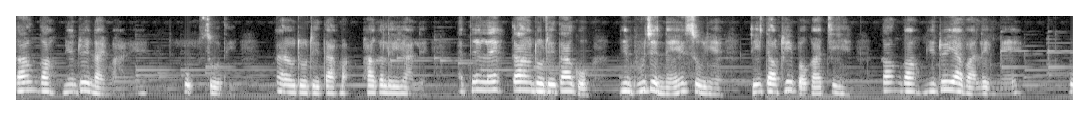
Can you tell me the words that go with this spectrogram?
ကောင်းကောင်းမြင်တွေ့နိုင်ပါတယ်ဟုဆိုသည်ကာယိုဒိုဒေတာမှဖားကလေးကလည်းအသင်းလဲကာယိုဒိုဒေတာကိုမြင်ဘူးကျင်နေဆိုရင် ဒီတောင်ထိပ်ပေါ်ကကြည့်ရင်ကောင်းကောင်းမြင်တွေ့ရပါလိမ့်မယ်ဟု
